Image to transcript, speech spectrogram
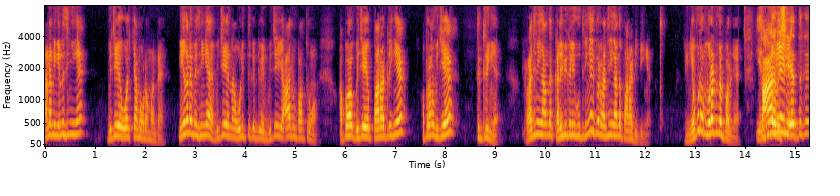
ஆனா நீங்க என்ன செஞ்சீங்க? விஜயை ஓக்காம விட மாட்டேன். நீங்க தானே பேசுனீங்க? விஜயை நான் ஒழித்து கட்டுவேன். விஜய் யாருன்னு பார்த்துருவோம். அப்போ விஜயை பாராட்டுறீங்க. அப்புறம் விஜயை திட்டுறீங்க. ரஜினிகாந்த கழுவி கழுவி ஊத்துறீங்க இப்போ ரஜினிகாந்தை பாராட்டிட்டீங்க. நீங்க எவ்வளவு முரண்கள் பாருங்க. விஷயத்துக்கு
